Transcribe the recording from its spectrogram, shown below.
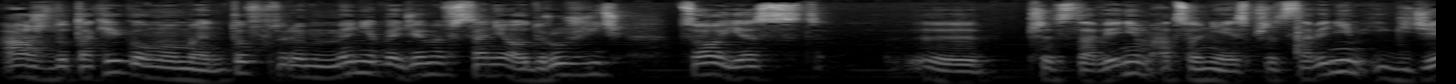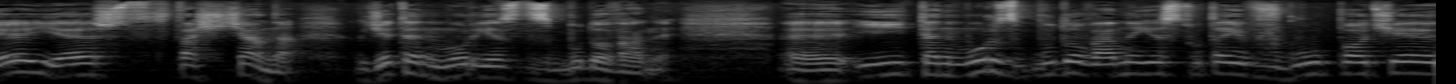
aż do takiego momentu, w którym my nie będziemy w stanie odróżnić, co jest y, przedstawieniem, a co nie jest przedstawieniem i gdzie jest ta ściana, gdzie ten mur jest zbudowany. Y, I ten mur zbudowany jest tutaj w głupocie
